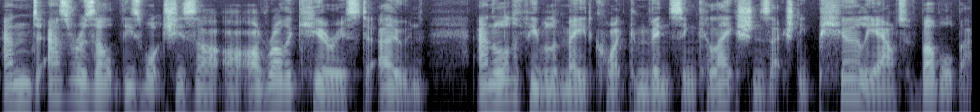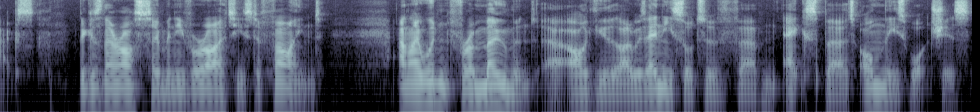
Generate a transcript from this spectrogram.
And as a result, these watches are, are, are rather curious to own, and a lot of people have made quite convincing collections actually purely out of bubble backs because there are so many varieties to find and I wouldn't for a moment uh, argue that I was any sort of um, expert on these watches.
